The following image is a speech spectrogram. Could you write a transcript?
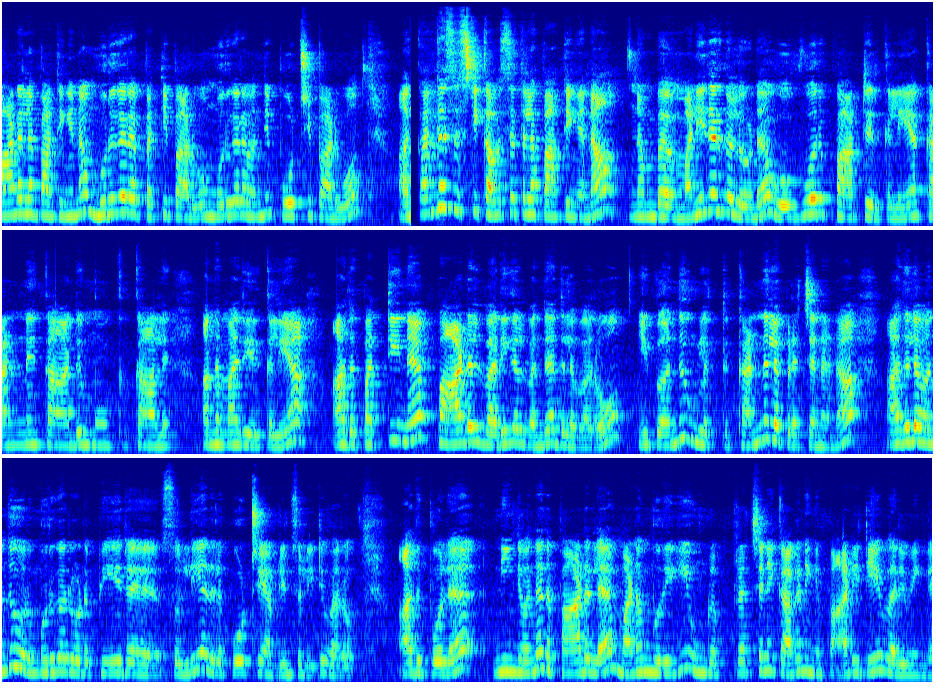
பாடலை பார்த்தீங்கன்னா முருகரை பத்தி பாடுவோம். முருகரை வந்து போற்றி பாடுவோம். கந்த சஷ்டி கவசத்துல பார்த்தீங்கன்னா நம்ம மனிதர்களோட ஒவ்வொரு பாட்டு இருக்கு இல்லையா? கண்ணு காது மூக்கு காலு அந்த மாதிரி இருக்கு இல்லையா? அதை பத்தின பாடல் வரிகள் வந்து அதுல வரும். இப்போ வந்து உங்களுக்கு கண்ணுல பிரச்சனைனா அதுல வந்து ஒரு முருகரோட பேரை சொல்லி அதுல போற்றி அப்படின்னு சொல்லிட்டு வரும். அது போல வந்து அந்த பாடலை மனமுருகி உங்கள் பிரச்சனைக்காக நீங்கள் பாடிட்டே வருவீங்க.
